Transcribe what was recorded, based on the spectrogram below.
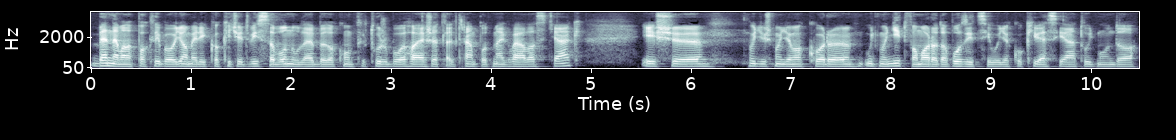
benne van a pakliba, hogy Amerika kicsit visszavonul ebből a konfliktusból, ha esetleg Trumpot megválasztják, és hogy is mondjam, akkor úgymond nyitva marad a pozíció, hogy akkor kiveszi át úgymond a,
